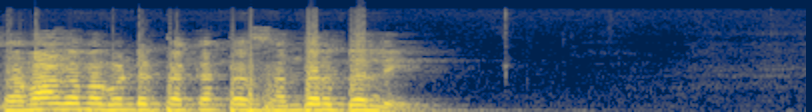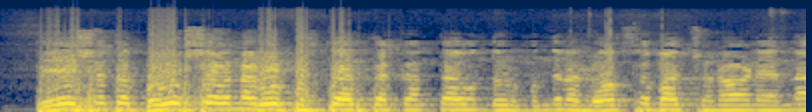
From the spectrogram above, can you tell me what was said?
ಸಮಾಗಮಗೊಂಡಿರ್ತಕ್ಕಂಥ ಸಂದರ್ಭದಲ್ಲಿ ದೇಶದ ಭವಿಷ್ಯವನ್ನು ರೂಪಿಸ್ತಾ ಇರ್ತಕ್ಕಂಥ ಒಂದು ಮುಂದಿನ ಲೋಕಸಭಾ ಚುನಾವಣೆಯನ್ನ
